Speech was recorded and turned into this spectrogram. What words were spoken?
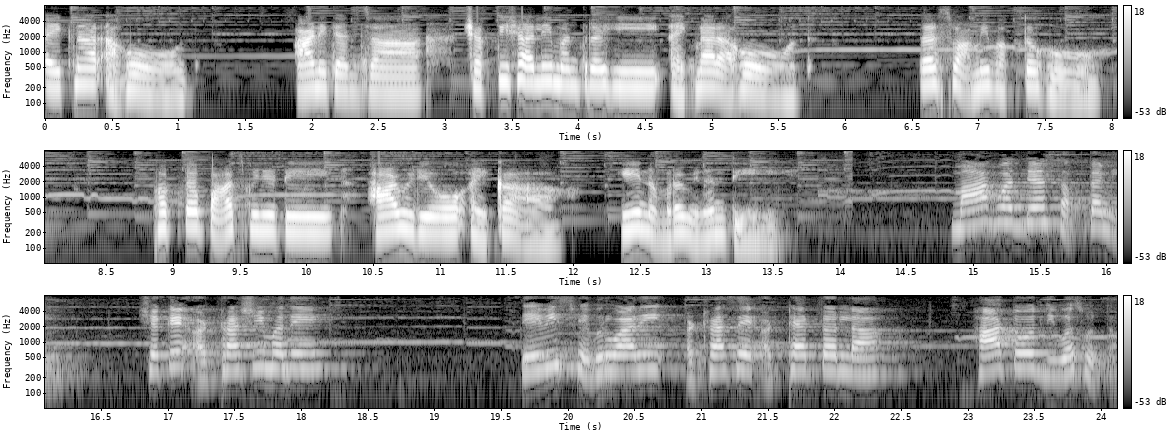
ऐकणार आहोत आणि त्यांचा शक्तिशाली मंत्रही ऐकणार आहोत. तर स्वामी भक्त हो फक्त पाच मिनिटे हा व्हिडिओ ऐका. ही नम्र विनंती. माघवद्य सप्तमी शके अठराशेमध्ये तेवीस फेब्रुवारी अठराशे अठ्ठ्याहत्तरला हा तो दिवस होता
